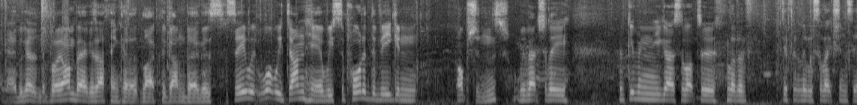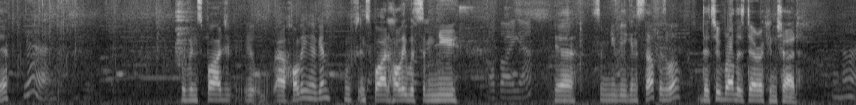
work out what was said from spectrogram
Okay, we got the Beyond Burgers. I think are like the gun burgers. See we, what we've done here? We supported the vegan options. We've actually we've given you guys a lot to a lot of different little selections here. Yeah. We've inspired uh, Holly again. We've inspired Holly with some new, I'll buy again. yeah, some new vegan stuff as well. The two brothers, Derek and Chad. I know.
